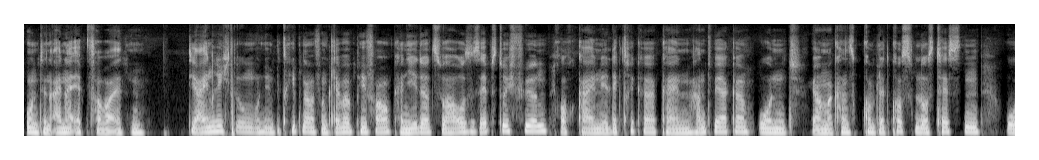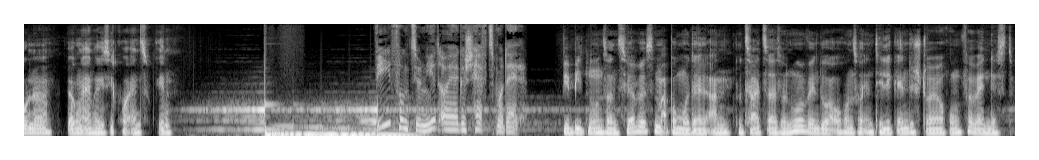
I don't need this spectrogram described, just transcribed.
und in einer App verwalten. Die Einrichtung und Inbetriebnahme von CleverPV kann jeder zu Hause selbst durchführen, braucht keinen Elektriker, keinen Handwerker und ja, man kann es komplett kostenlos testen, ohne irgendein Risiko einzugehen. Wie funktioniert euer Geschäftsmodell? Wir bieten unseren Service im Abo-Modell an. Du zahlst also nur, wenn du auch unsere intelligente Steuerung verwendest.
